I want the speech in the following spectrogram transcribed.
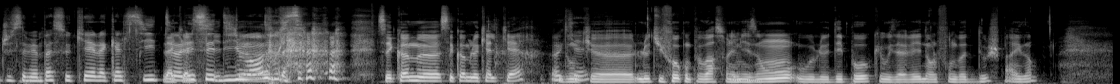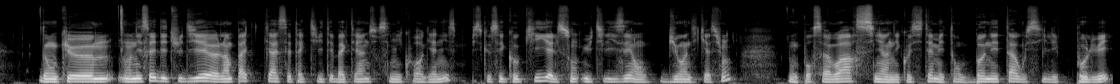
Je sais même pas ce qu'est la calcite, La euh, les calcite, sédiments. euh, c'est comme, euh, c'est comme le calcaire, donc euh, le tuffeau qu'on peut voir sur les Mhm. maisons ou le dépôt que vous avez dans le fond de votre douche par exemple. Donc euh, on essaye d'étudier euh, l'impact qu'a cette activité bactérienne sur ces micro-organismes, puisque ces coquilles, elles sont utilisées en bioindication, donc pour savoir si un écosystème est en bon état ou s'il est pollué,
